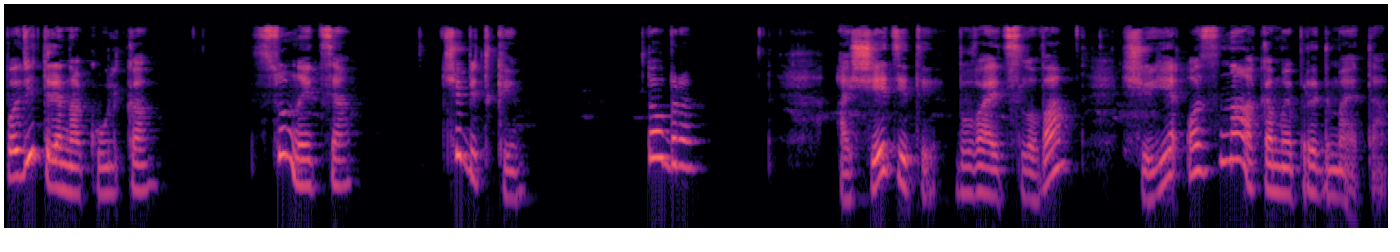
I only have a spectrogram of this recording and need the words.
повітряна кулька, суниця, чобітки. Добре. А ще, діти, бувають слова, що є ознаками предмета.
